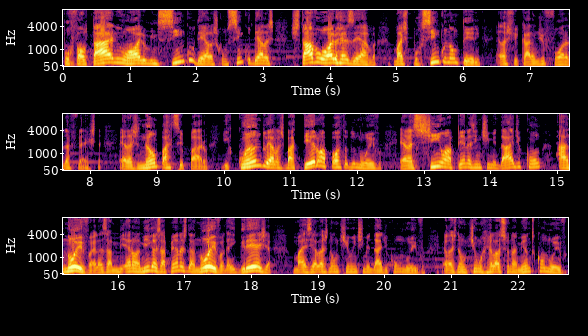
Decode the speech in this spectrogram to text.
por faltarem óleo em cinco delas, com cinco delas estava o óleo reserva, mas por cinco não terem, elas ficaram de fora da festa. Elas não participaram. E quando elas bateram a porta do noivo, elas tinham apenas intimidade com a noiva. Elas eram amigas apenas da noiva, da igreja, mas elas não tinham intimidade com o noivo. Elas não tinham relacionamento com o noivo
